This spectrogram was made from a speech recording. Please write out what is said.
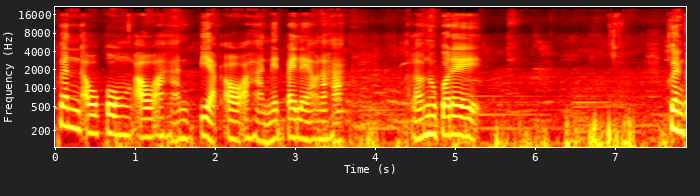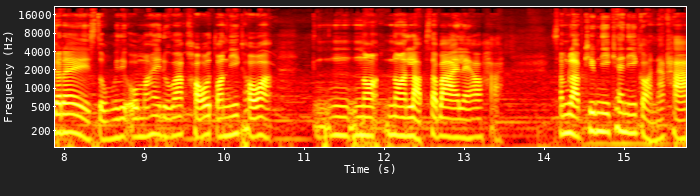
เพื่อนเอากงเอาอาหารเปียกเอาอาหารเม็ดไปแล้วนะคะ แล้วนูก็ได้ เพื่อนก็ได้ส่งวิดีโอมาให้ดูว่าเขาตอนนี้เขาอะนอนนอนหลับสบายแล้วค่ะสำหรับคลิปนี้แค่นี้ก่อนนะคะ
